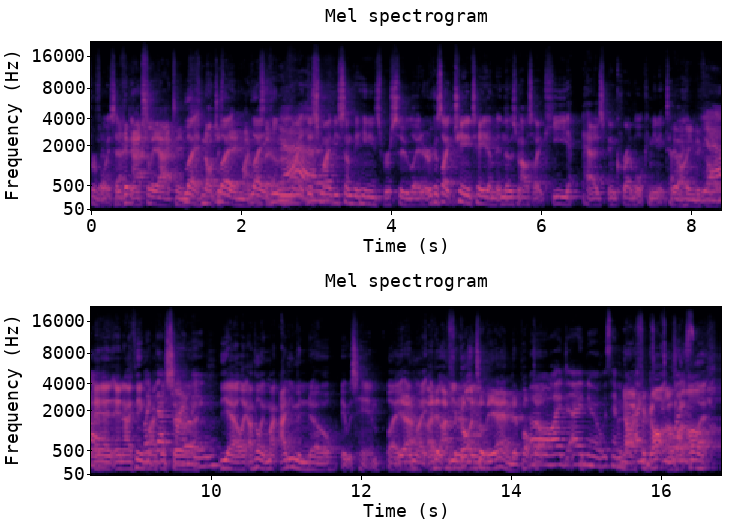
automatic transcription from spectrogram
for voice acting. he acting. can actually act. He's like, not just like, being Michael like Cera. he might. This might be something he needs to pursue later because like Channing Tatum in those, I like he has incredible comedic Yeah, talent. he can do Yeah. And, and I think Like Michael that Cera, timing. yeah, like I feel like my, I didn't even know it was him. Like, Yeah, and like, I, did, I forgot what until mean? the end. It popped Oh, up. Oh, I, I knew it was him. No, but I forgot. I was like, oh.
